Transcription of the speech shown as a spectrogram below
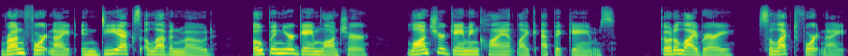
Run Fortnite in DX11 mode. Open your game launcher. Launch your gaming client like Epic Games. Go to Library, select Fortnite,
